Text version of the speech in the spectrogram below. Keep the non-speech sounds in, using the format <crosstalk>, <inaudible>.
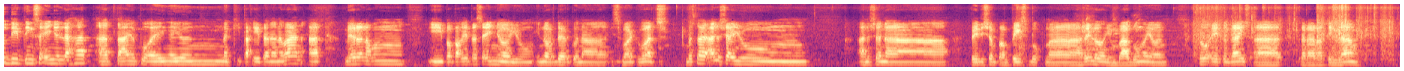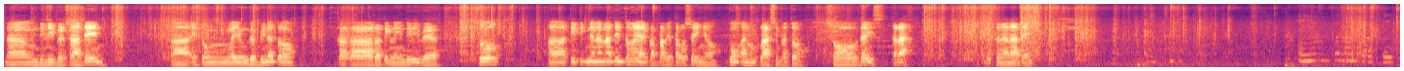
Good evening sa inyong lahat at tayo po ay ngayon nagkita-kita na naman at meron akong ipapakita sa inyo yung in-order ko na smartwatch. Basta ano siya yung ano siya na pwede siyang pang Facebook na relo, yung bago ngayon. So ito guys at kararating lang ng deliver sa atin. Ah, itong ngayong gabi na to, kakarating lang yung deliver. So Ah, titignan na natin to ngayon. Papakita ko sa inyo kung anong klase ba to. So, guys, tara. Buksan na natin. Ayun po ng topic.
